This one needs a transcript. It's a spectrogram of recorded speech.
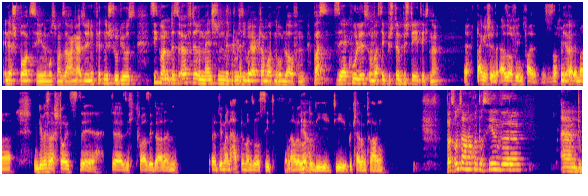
in der Sportszene, muss man sagen. Also in den Fitnessstudios sieht man des Öfteren Menschen mit Grizzlyware-Klamotten rumlaufen, was sehr cool ist und was sich bestimmt bestätigt, ne? Ja, Dankeschön. Also auf jeden Fall. Es ist auf jeden ja. Fall immer ein gewisser Stolz, der, der sich quasi da dann, äh, den man hat, wenn man sowas sieht, wenn andere Leute ja. die, die Bekleidung tragen. Was uns auch noch interessieren würde, ähm, du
